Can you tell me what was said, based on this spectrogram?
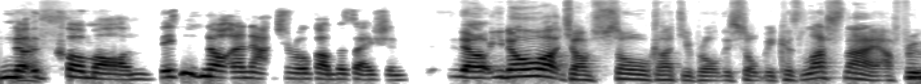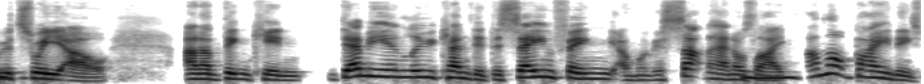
no yes. come on this is not a natural conversation no you know what Joe? i'm so glad you brought this up because last night i threw a mm. tweet out and i'm thinking Demi and Luke did the same thing, and we were sat there, and I was like, mm. I'm not buying this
